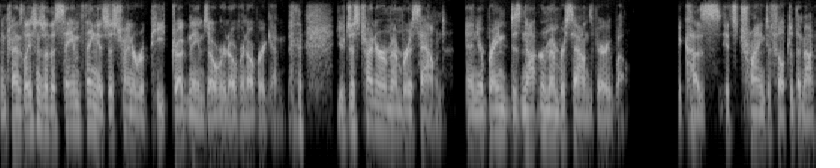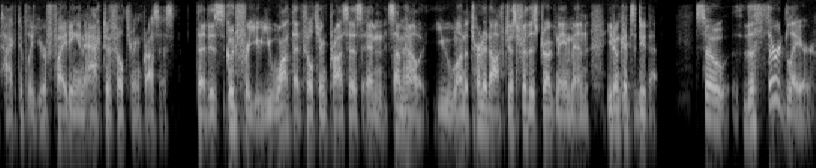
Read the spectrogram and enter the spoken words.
And translations are the same thing as just trying to repeat drug names over and over and over again. You're just trying to remember a sound, and your brain does not remember sounds very well because it's trying to filter them out actively. You're fighting an active filtering process that is good for you. You want that filtering process, and somehow you want to turn it off just for this drug name, and you don't get to do that. So, the third layer,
